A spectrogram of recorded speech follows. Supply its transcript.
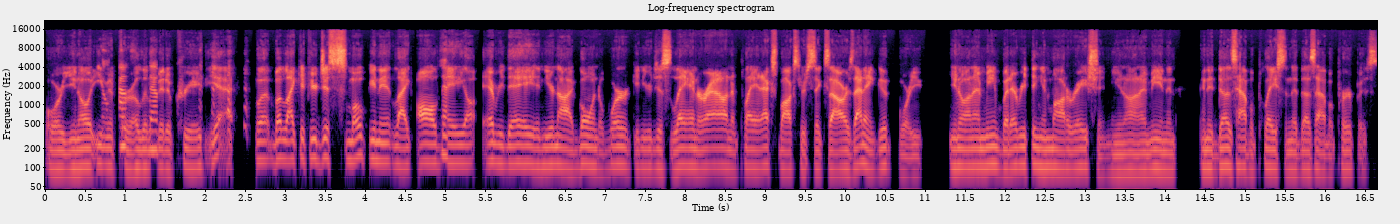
or you know oh, even for a little bit of create yeah but but like if you're just smoking it like all day every day and you're not going to work and you're just laying around and playing xbox for six hours that ain't good for you you know what i mean? But everything in moderation you know what i mean? And and it does have a place and it does have a purpose.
